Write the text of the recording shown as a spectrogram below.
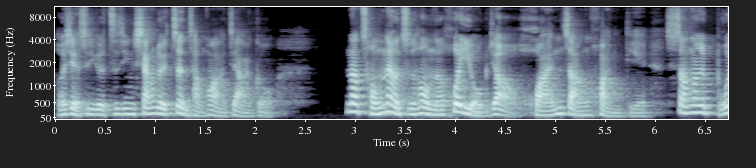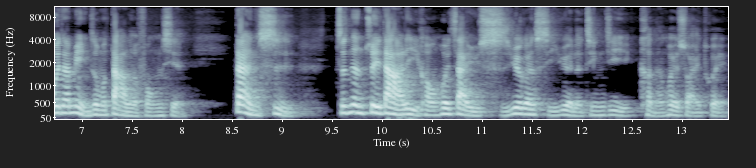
而且是一个资金相对正常化的架构。那从那之后呢，会有比较缓涨缓跌，市场上就不会再面临这么大的风险。但是真正最大的利空会在于十月跟十一月的经济可能会衰退，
